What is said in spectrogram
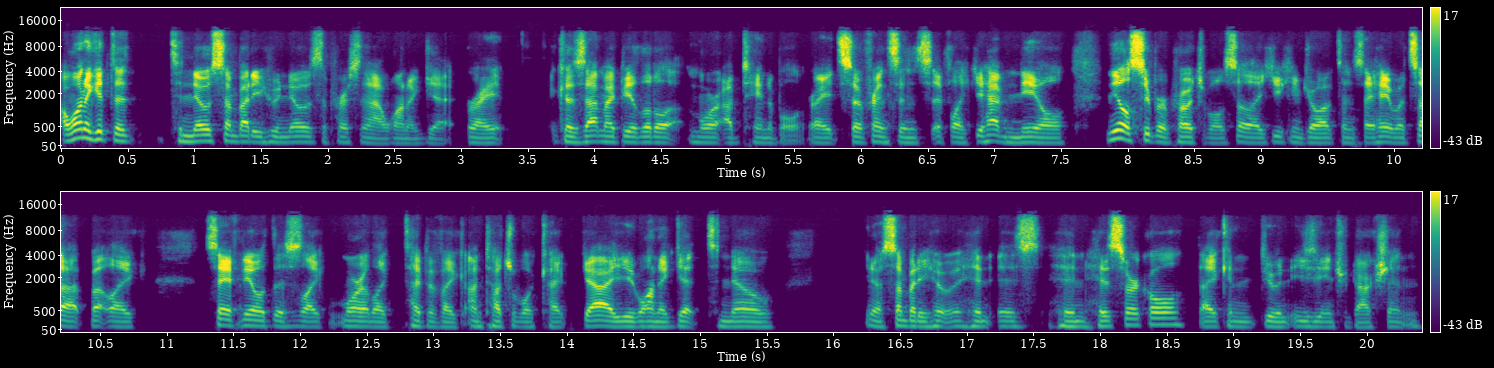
i want to get to to know somebody who knows the person i want to get right? Because that might be a little more obtainable right? So for instance if like you have neal neal's super approachable. So like you can go up to and say hey what's up? But like say if neal this is like more like type of like untouchable type guy you'd want to get to know you know somebody who is in- his circle that can do an easy introduction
